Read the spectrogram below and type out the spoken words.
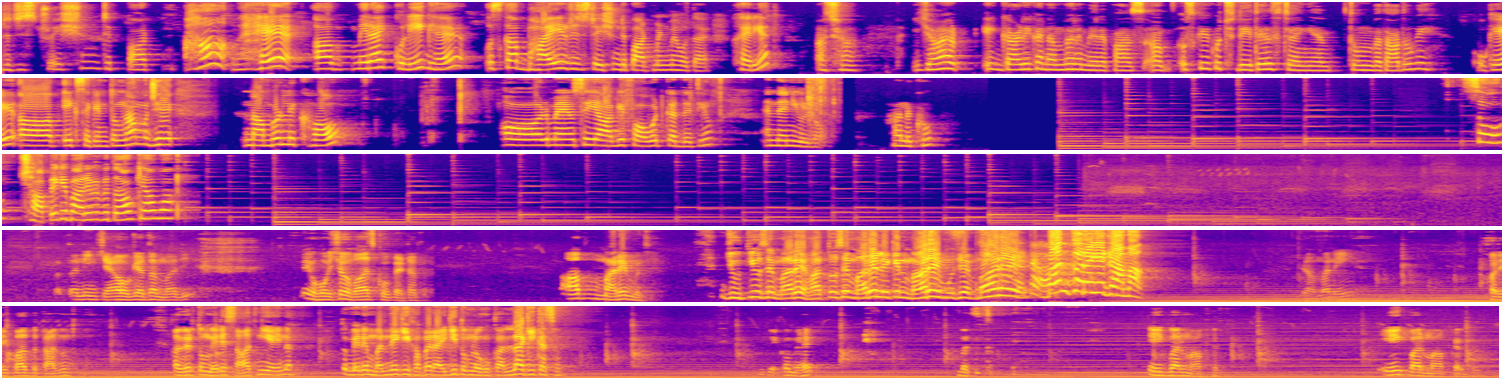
रजिस्ट्रेशन डिपार्ट हाँ है। अ, मेरा एक कोलीग है। उसका भाई रजिस्ट्रेशन डिपार्टमेंट में होता है। खैरियत? अच्छा यार एक गाड़ी का नंबर है मेरे पास। अब उसकी कुछ डिटेल्स चाहिए तुम बता दोगी? ओके अ, एक सेकंड तुम ना मुझे नंबर लिखवाओ और मैं उसे ये आगे फॉरवर्ड कर देती हूँ एंड देन यूल नो हाँ लिखो। सो so, छापे के बारे में बताओ क्या हुआ? पता नहीं क्या हो गया था माँ जी। मैं होशो आवाज़ को बैठा था। आप मारे मुझे। जूतियों से मारे हाथों से मारे लेकिन मारे मुझे मारे। बंद करो ये ड्रामा? ड्रामा नहीं है। और एक बात बता दूँ तुम्हें। अगर तुम मेरे साथ नहीं आई ना तो मेरे मरने की खबर आएगी तुम लोगों को अल्लाह की कसम। देखो मैं बस। एक बार माफ़ कर एक बार माफ़ कर दो।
